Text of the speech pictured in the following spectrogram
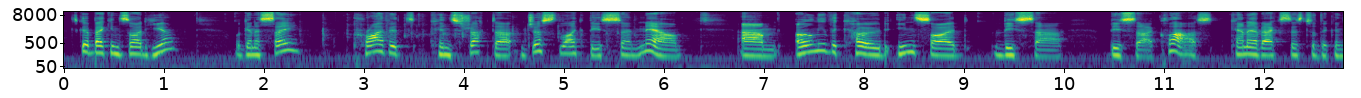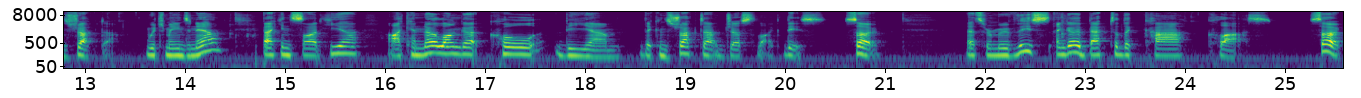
let's go back inside here. We're going to say private constructor just like this. So now um, only the code inside this uh, this uh, class can have access to the constructor, which means now back inside here I can no longer call the um, the constructor just like this. So let's remove this and go back to the car class. So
